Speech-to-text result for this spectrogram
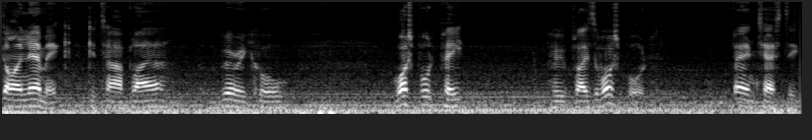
dynamic guitar player, very cool. Washboard Pete, who plays the washboard, fantastic,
